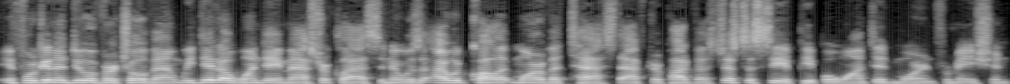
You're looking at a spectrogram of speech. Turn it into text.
if we're going to do a virtual event, we did a one day masterclass and it was, I would call it more of a test after Podfest just to see if people wanted more information.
